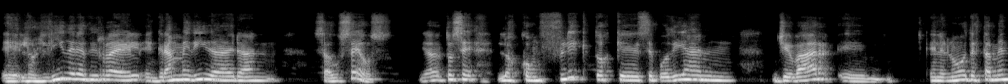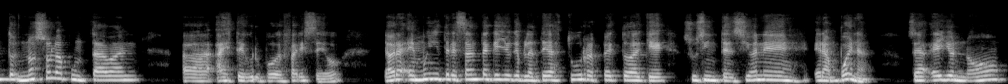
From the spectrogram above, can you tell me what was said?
eh, los líderes de Israel en gran medida eran saduceos. Entonces, los conflictos que se podían llevar eh, en el Nuevo Testamento no solo apuntaban a, este grupo de fariseos, ahora es muy interesante aquello que planteas tú respecto a que sus intenciones eran buenas. O sea, ellos no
